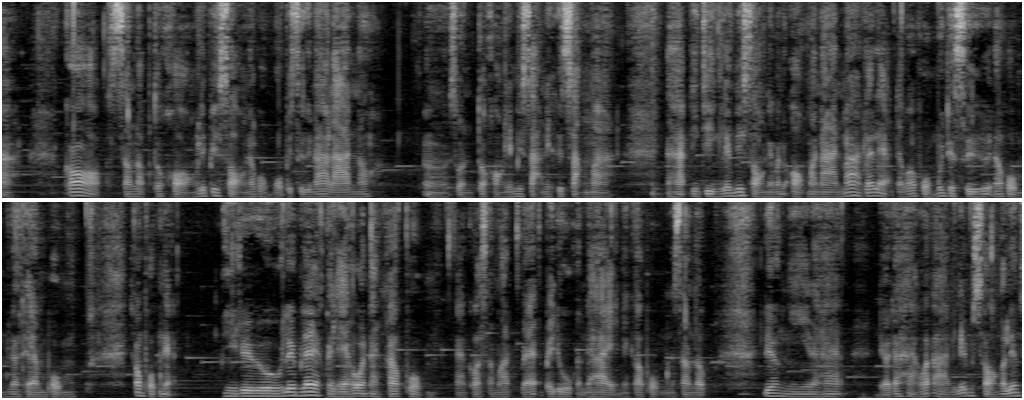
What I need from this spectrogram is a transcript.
นะก็สำหรับตัวของเล่มที่สองนะผมผมไปซื้อหน้าร้านเนาะเออส่วนตัวของเล่มที่สามนี่คือสั่งมานะฮะจริงๆเล่มที่สองเนี่ยมันออกมานานมากแล้วแหละ แต่ว่าผมเพิ่งจะซื้อนะผมแล้วแถมผมช่องผมเนี่ย มีรีวิวเล่มแรกไปแล้วนะครับผมนะก็สามารถแวะไปดูกันได้นะครับผมสำหรับเรื่องนี้นะฮะเดี๋ยวถ้าหากว่าอ่านเล่ม 2 กับเล่ม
